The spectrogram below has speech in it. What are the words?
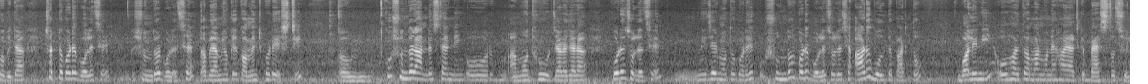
কবিতা ছোট্ট করে বলেছে সুন্দর বলেছে তবে আমি ওকে কমেন্ট করে এসছি। খুব সুন্দর আন্ডারস্ট্যান্ডিং ওর মধুর যারা যারা করে চলেছে নিজের মতো করে খুব সুন্দর করে বলে চলেছে আরও বলতে পারতো। বলেনি। ও হয়তো আমার মনে হয় আজকে ব্যস্ত ছিল।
